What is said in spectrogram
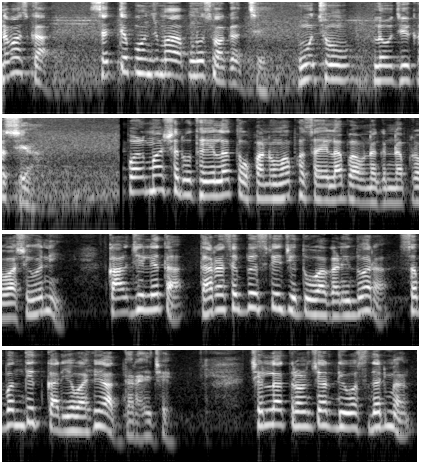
નમસ્કાર. સત્યપુંજમાં આપનું સ્વાગત છે. હું છું લવજી કશ્યા. નેપાળમાં શરૂ થયેલા તોફાનોમાં ફસાયેલા ભાવનગરના પ્રવાસીઓની કાળજી લેતા ધારાસભ્ય શ્રી જીતુ વાઘાણી દ્વારા સંબંધિત કાર્યવાહી હાથ ધરાઈ છે. છેલ્લા ત્રણ ચાર દિવસ દરમિયાન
